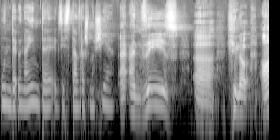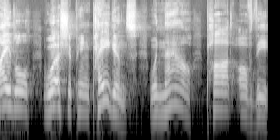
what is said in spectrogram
unde înainte exista vrășmășie. A- And these, uh, you know, idol worshipping pagans were now part of the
